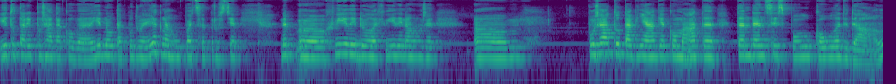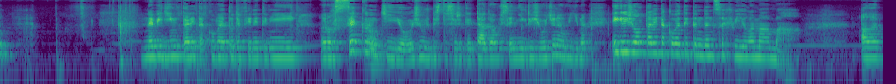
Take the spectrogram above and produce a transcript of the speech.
Je to tady pořád takové, jednou tak po druhé, jak na houpačce prostě, ne, uh, chvíli dole, chvíli nahoře. Um, pořád to tak nějak jako máte tendenci spolu koulet dál. nevidím tady takové to definitivní rozseknutí, jo, že už byste si řekli, tak a už se nikdy v životě neuvidíme. I když on tady takové ty tendence chvíle má, má. Ale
